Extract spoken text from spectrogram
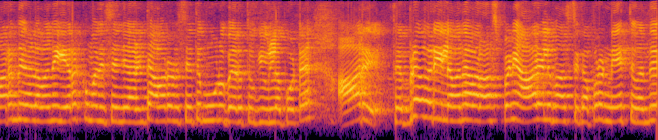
மருந்துகளை வந்து இறக்குமதி செஞ்சாருன்ட்டு அவரோட சேர்த்து மூணு பேரை தூக்கி உள்ள போட்டு ஆறு பிப்ரவரியில வந்து அவர் அரெஸ்ட் பண்ணி ஆறு ஏழு மாசத்துக்கு அப்புறம் நேத்து வந்து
